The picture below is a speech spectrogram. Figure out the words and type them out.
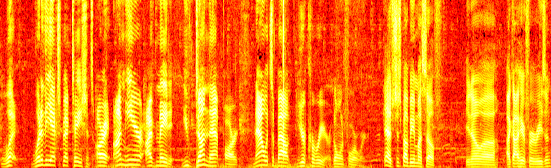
what what are the expectations? All right, I'm here. I've made it. You've done that part. Now it's about your career going forward. Yeah, it's just about being myself. You know, uh, I got here for a reason.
